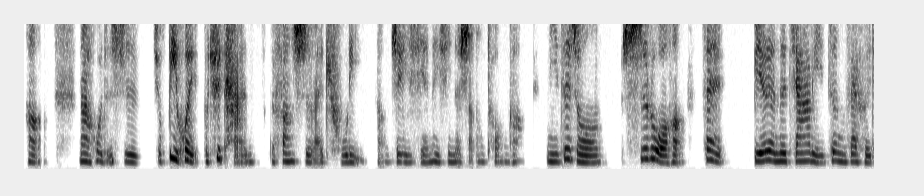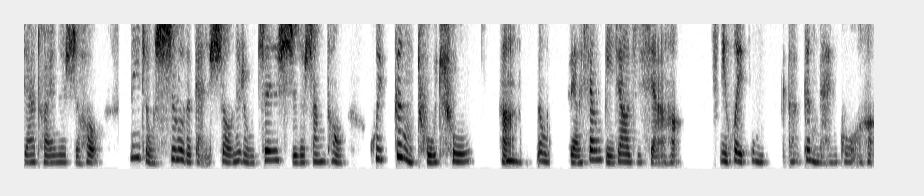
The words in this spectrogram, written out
哈，那或者是就避讳不去谈的方式来处理啊这一些内心的伤痛哈。你这种失落哈，在别人的家里正在合家团圆的时候，那种失落的感受，那种真实的伤痛会更突出哈。嗯、那种两相比较之下哈，你会更呃更难过哈。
